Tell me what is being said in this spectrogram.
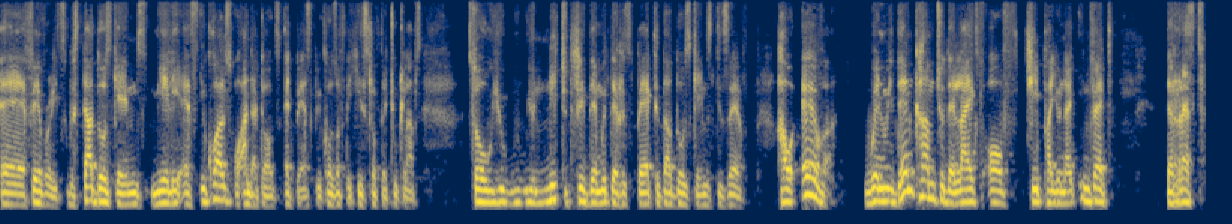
uh, favorites. We start those games merely as equals or underdogs at best because of the history of the two clubs. So you you need to treat them with the respect that those games deserve. However, when we then come to the likes of Chippa United, in fact, the rest.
